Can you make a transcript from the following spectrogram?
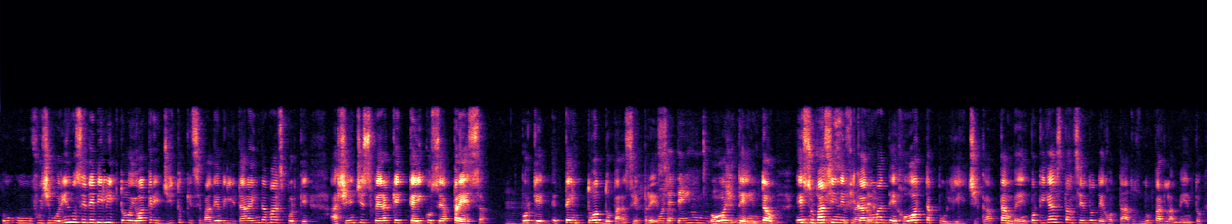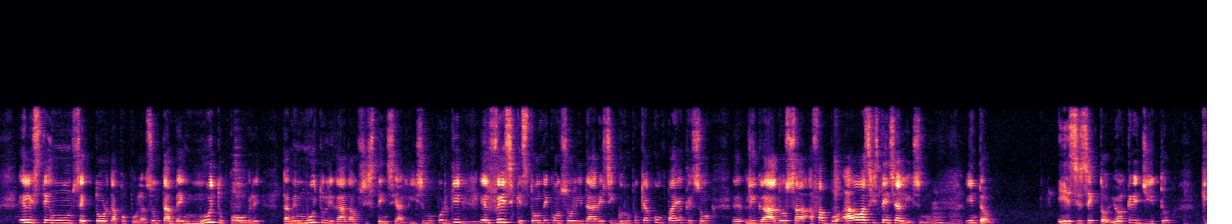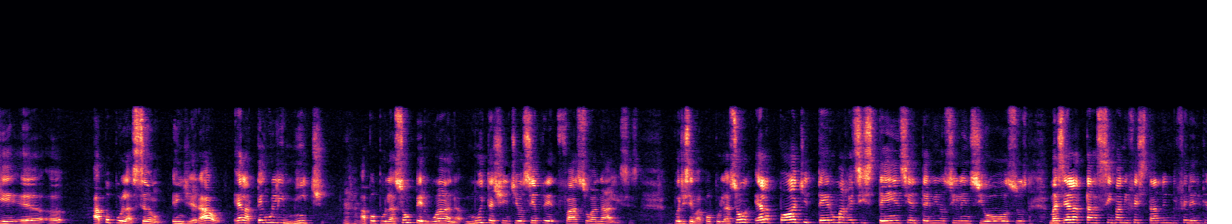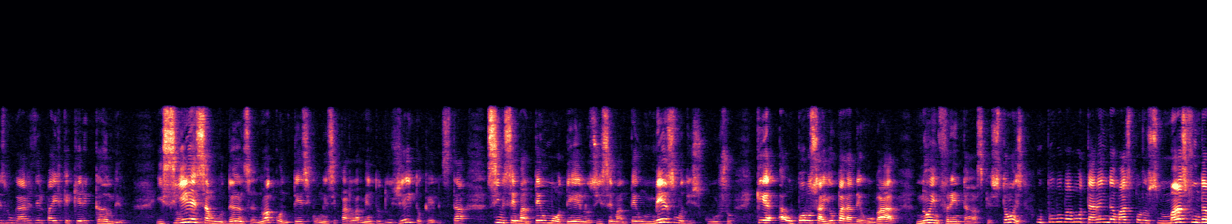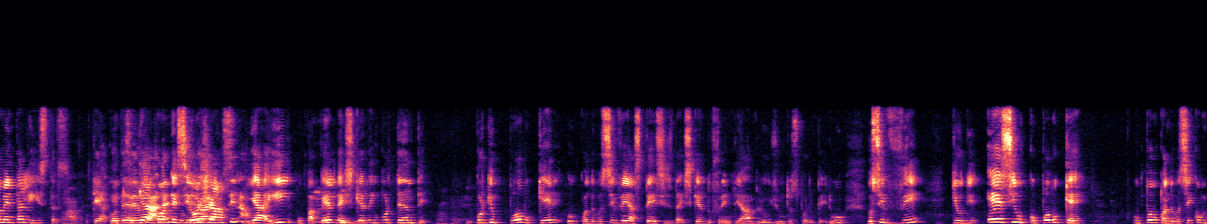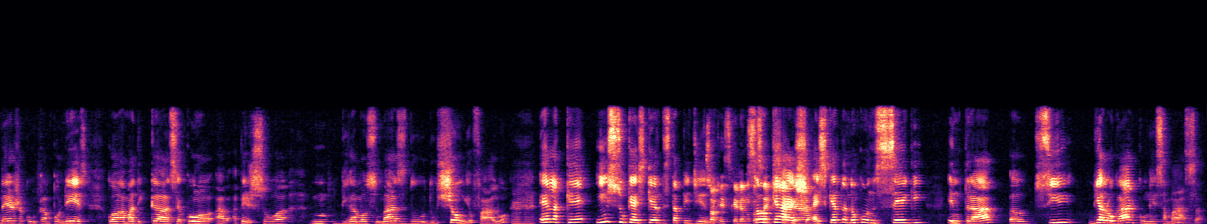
O, o Fujimorismo se debilitou. Eu acredito que se vai debilitar ainda mais, porque a gente espera que Keiko se apressa. Uhum. Porque tem todo para ser presa. Hoje tem um. Hoje um, tem. Então, isso vai significar uma derrota política também, porque já estão sendo derrotados no parlamento. Eles têm um setor da população também muito pobre, também muito ligado ao assistencialismo, porque uhum. ele fez questão de consolidar esse grupo que acompanha, que são eh, ligados a, a, favor, ao assistencialismo. Uhum. Então, esse setor, eu acredito que. Eh, uh, a população em geral, ela tem um limite. Uhum. A população peruana, muita gente, eu sempre faço análises. Por exemplo, a população, ela pode ter uma resistência em termos silenciosos, mas ela está se manifestando em diferentes lugares do país que quer câmbio. E se essa mudança não acontece com esse parlamento do jeito que ele está, se se mantém um modelo, se se mantém o mesmo discurso que o povo saiu para derrubar, não enfrentam as questões, o povo vai votar ainda mais por os mais fundamentalistas. Claro. O que aconteceu, que já, aconteceu né? já. É um e aí o papel da esquerda é importante. Uhum. Porque o povo quer, quando você vê as teses da esquerda, do Frente Amplo, Juntos por o Peru, você vê que digo, esse é o que o povo quer. O povo, quando você conversa com o camponês, com a ama de casa, com a, a pessoa, digamos, mais do, do chão, eu falo, uhum. ela quer isso que a esquerda está pedindo. Só que a esquerda não Só consegue que a, a, esquerda não consegue entrar, uh, se dialogar com essa massa.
